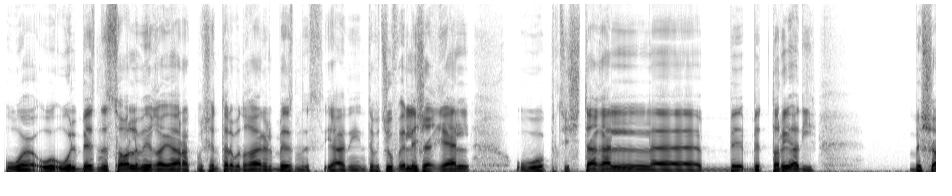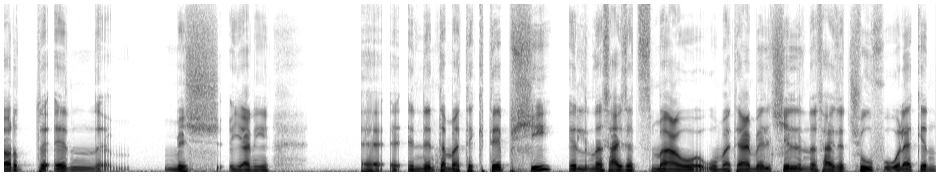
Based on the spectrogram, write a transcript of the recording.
وال business هو اللي بيغيرك مش أنت اللي بتغير ال business يعني أنت بتشوف إيه اللي شغال وبتشتغل آه، بالطريقة دي. بشرط إن مش يعني آه، إن أنت ما تكتبش اللي الناس عايزة تسمعه وما تعملش اللي الناس عايزة تشوفه ولكن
